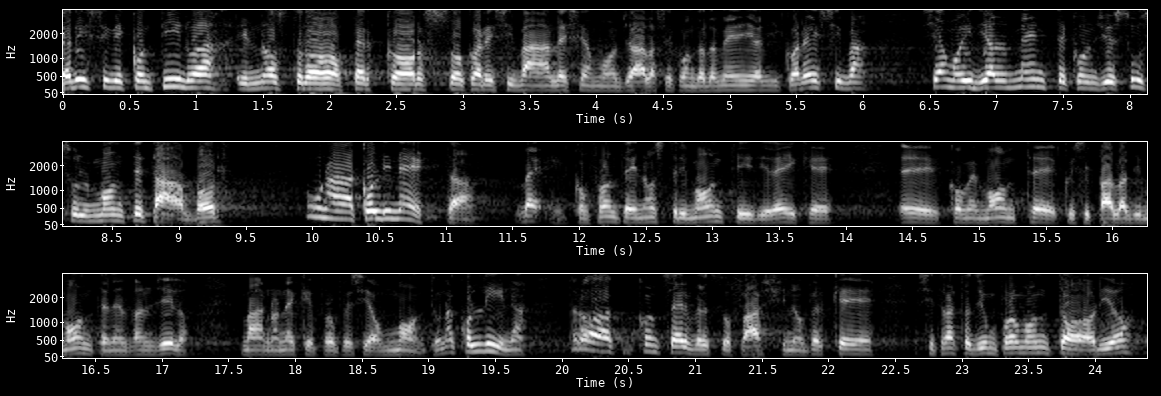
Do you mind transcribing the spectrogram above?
Carissimi, continua il nostro percorso quaresimale, siamo già alla seconda domenica di Quaresima, siamo idealmente con Gesù sul Monte Tabor, una collinetta, beh, in confronto ai nostri monti direi che eh, come monte, qui si parla di monte nel Vangelo, ma non è che proprio sia un monte, una collina, però conserva il suo fascino perché si tratta di un promontorio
